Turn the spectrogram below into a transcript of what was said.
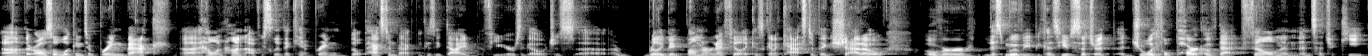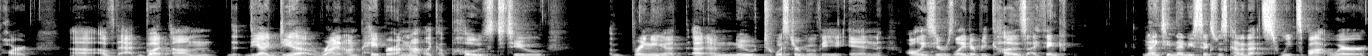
Um, they're also looking to bring back uh, Helen Hunt. Obviously, they can't bring Bill Paxton back because he died a few years ago, which is uh, a really big bummer, and I feel like is going to cast a big shadow over this movie because he was such a, a joyful part of that film and, and such a key part. Uh, of that. But um, the, the, idea, Ryan, on paper, I'm not like opposed to bringing a, a, new Twister movie in all these years later because I think 1996 was kind of that sweet spot where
